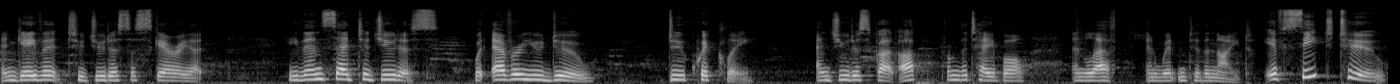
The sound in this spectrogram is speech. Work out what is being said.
and gave it to Judas Iscariot. He then said to Judas, Whatever you do, do quickly. And Judas got up from the table and left and went into the night. If seat two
